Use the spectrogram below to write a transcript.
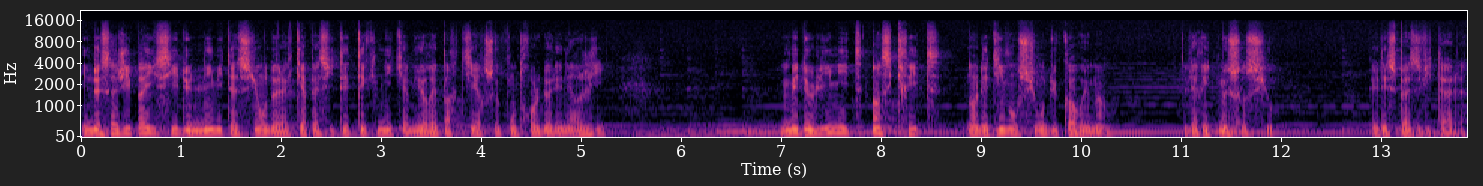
Il ne s'agit pas ici d'une limitation de la capacité technique à mieux répartir ce contrôle de l'énergie, mais de limites inscrites dans les dimensions du corps humain, les rythmes sociaux et l'espace vital.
